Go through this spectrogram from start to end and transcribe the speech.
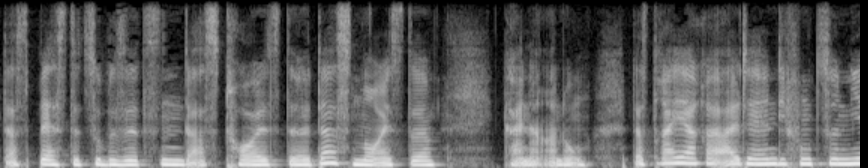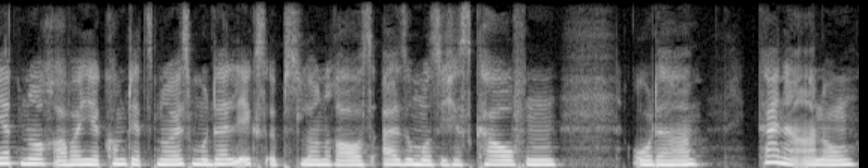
das Beste zu besitzen, das Tollste, das Neueste. Keine Ahnung. Das drei Jahre alte Handy funktioniert noch, aber hier kommt jetzt neues Modell XY raus, also muss ich es kaufen. Oder keine Ahnung.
